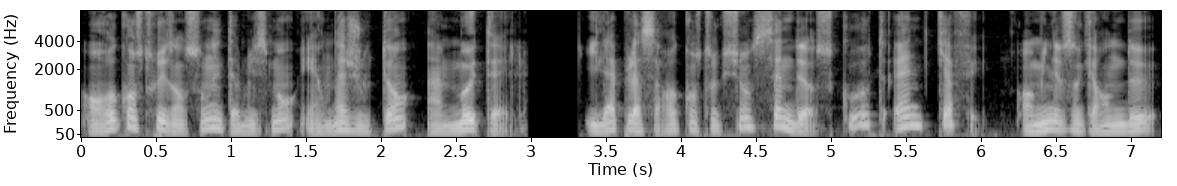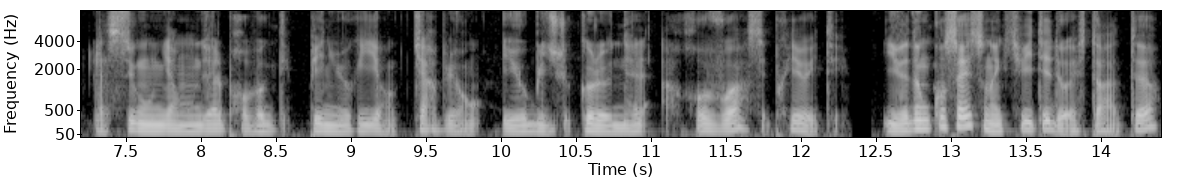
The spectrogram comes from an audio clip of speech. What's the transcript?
en reconstruisant son établissement et en ajoutant un motel. Il appela sa reconstruction Sanders Court and Café. En 1942, la Seconde Guerre mondiale provoque des pénuries en carburant et oblige le colonel à revoir ses priorités. Il va donc conserver son activité de restaurateur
